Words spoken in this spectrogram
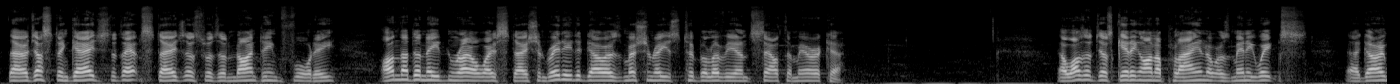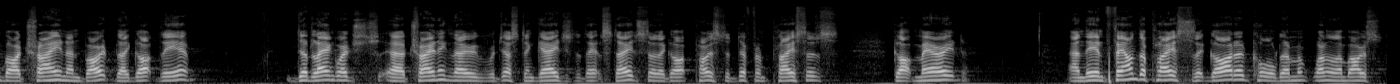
They were just engaged at that stage. This was in 1940 on the Dunedin railway station, ready to go as missionaries to Bolivia and South America. It wasn't just getting on a plane, it was many weeks uh, going by train and boat. They got there, did language uh, training. They were just engaged at that stage, so they got posted different places, got married, and then found the place that God had called them one of the most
